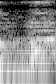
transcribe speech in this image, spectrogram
It's you.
